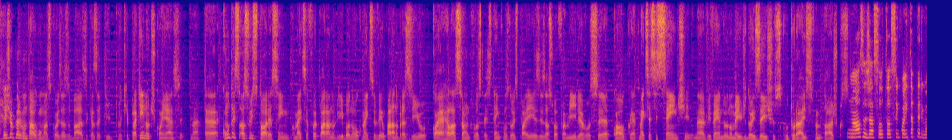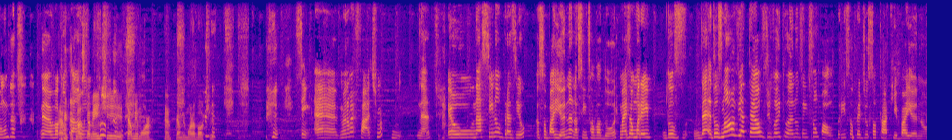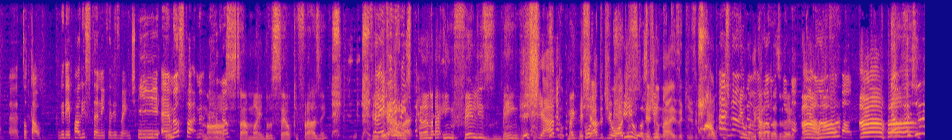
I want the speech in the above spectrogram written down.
Deixa eu perguntar algumas coisas básicas aqui, porque pra quem não te conhece, né? é, conta a sua história, assim, como é que você foi parar no Líbano, ou como é que você veio parar no Brasil, qual é a relação que vocês têm com os dois países, a sua família, você, qual, é, como é que você se sente, né, vivendo no meio de dois eixos culturais fantásticos? Nossa, já soltou 50 perguntas. Eu vou É, contar um. basicamente, tell me more. Tell me more about you. Sim, é, meu nome é Fátima, né? Eu nasci no Brasil, eu sou baiana, nasci em Salvador, mas eu morei dos, de- dos 9 até os 18 anos em São Paulo, por isso eu perdi o sotaque baiano é, total. Virei paulistana, infelizmente. E é, meus pais. Meu, Nossa, mãe do céu, que frase, hein? Não, Virei infelizmente- paulistana, infelizmente. Recheado, Mas, recheado de ódios assim, regionais aqui esse episódio. Ah, não, não, eu cara do brasileiro. Aham, aham. Não, eu juro.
